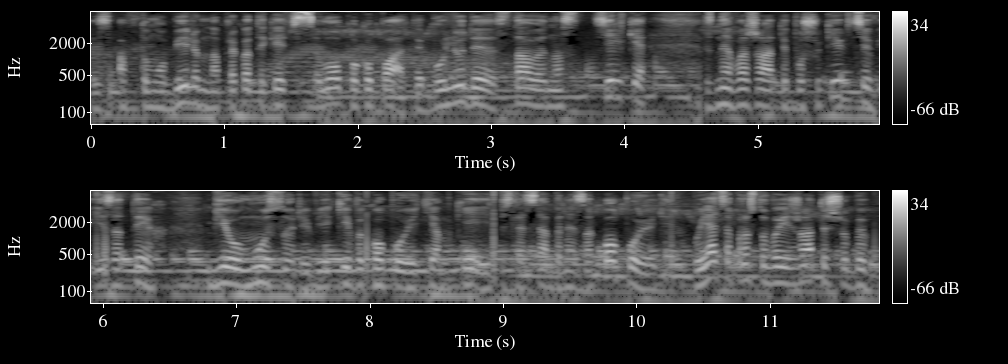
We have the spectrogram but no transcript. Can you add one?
з автомобілем, наприклад, якесь село покопати, бо люди стали настільки зневажати пошуківців і за тих біомусорів, які викопують ямки і після себе не закопують, бояться просто виїжджати, щоб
